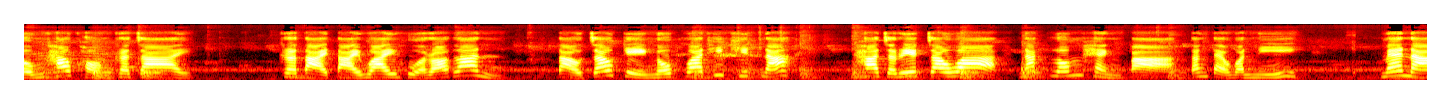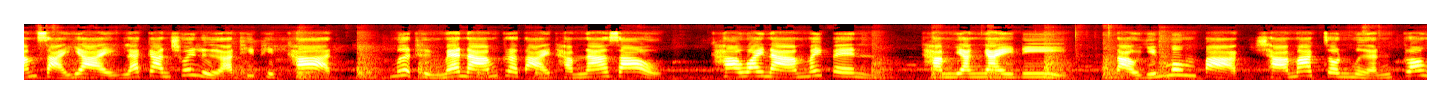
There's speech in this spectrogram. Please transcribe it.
ล้มข้าวของกระจาย กระต่ายตายไวหัวเราะลั่น เต่าเจ้าเก่งงกว่าที่คิดนะข้าจะเรียกเจ้าว่า นักล้มแห่งป่าตั้งแต่วันนี้ แม่น้ำสายใหญ่และการช่วยเหลือที่ผิดคาด เมื่อถึงแม่น้ำกระต่ายทำหน้าเศร้า ข้าว่ายน้ำไม่เป็น ทำยังไงดี เต่ายิ้มมุมปาก ช้ามากจนเหมือนกล้อง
